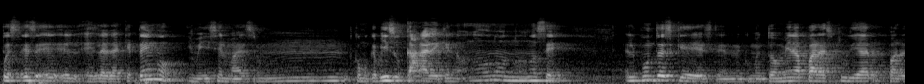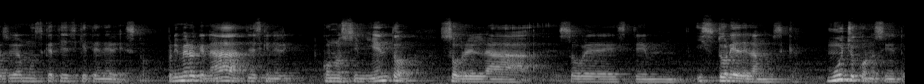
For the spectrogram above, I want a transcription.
pues es, es, la edad que tengo. Y me dice el maestro, mm", como que vi su cara de que no, no, no, no, no sé. El punto es que este, me comentó, mira, para estudiar, para estudiar música tienes que tener esto. Primero que nada, tienes que tener conocimiento sobre la sobre este, historia de la música, mucho conocimiento.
